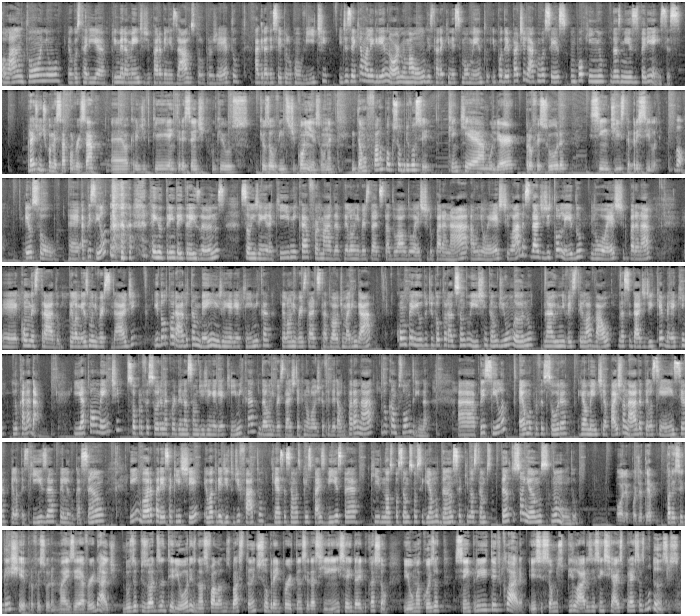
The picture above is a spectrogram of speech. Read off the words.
Olá, Antônio. Eu gostaria, primeiramente, de parabenizá-los pelo projeto, agradecer pelo convite e dizer que é uma alegria enorme, uma honra estar aqui nesse momento e poder partilhar com vocês um pouquinho das minhas experiências. Para a gente começar a conversar, é, eu acredito que é interessante que os, que os ouvintes te conheçam, né? Então, fala um pouco sobre você. Quem que é a mulher professora cientista Priscila? Bom, eu sou é, a Priscila, tenho 33 anos, sou engenheira química, formada pela Universidade Estadual do Oeste do Paraná, a UniOeste, lá da cidade de Toledo, no oeste do Paraná, é, com mestrado pela mesma universidade e doutorado também em engenharia química pela Universidade Estadual de Maringá, com um período de doutorado sanduíche, então, de um ano na Université Laval, na cidade de Quebec, no Canadá. E atualmente sou professora na coordenação de Engenharia Química da Universidade Tecnológica Federal do Paraná, do campus Londrina. A Priscila é uma professora realmente apaixonada pela ciência, pela pesquisa, pela educação. E embora pareça clichê, eu acredito de fato que essas são as principais vias para que nós possamos conseguir a mudança que nós tanto sonhamos no mundo. Olha, pode até parecer clichê, professora, mas é a verdade. Nos episódios anteriores, nós falamos bastante sobre a importância da ciência e da educação. E uma coisa sempre teve clara: esses são os pilares essenciais para essas mudanças.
